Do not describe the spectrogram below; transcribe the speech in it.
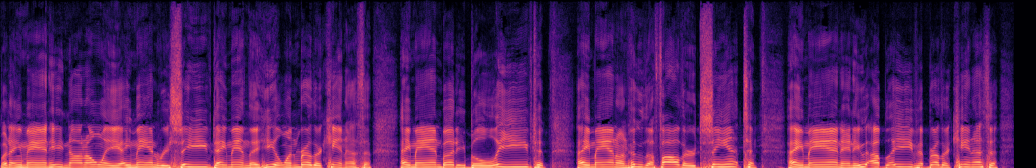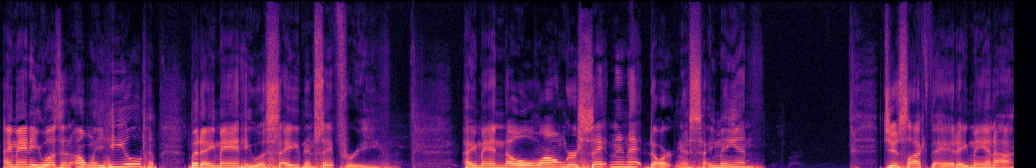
But amen, he not only, amen, received, amen, the healing, Brother Kenneth, amen, but he believed, amen, on who the Father had sent, amen, and he, I believe, Brother Kenneth, amen, he wasn't only healed, but amen, he was saved and set free. Amen. No longer sitting in that darkness. Amen. Just like that. Amen. I,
